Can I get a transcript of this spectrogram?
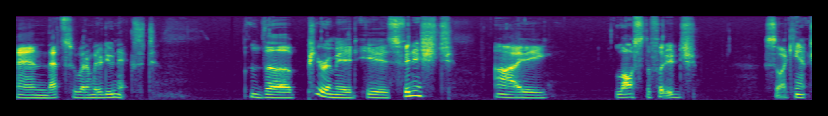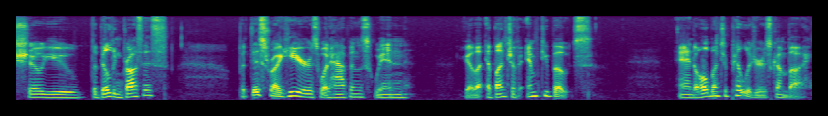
And that's what I'm going to do next. The pyramid is finished. I lost the footage so I can't show you the building process. But this right here is what happens when you have a, bunch of empty boats and a whole bunch of pillagers come by.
